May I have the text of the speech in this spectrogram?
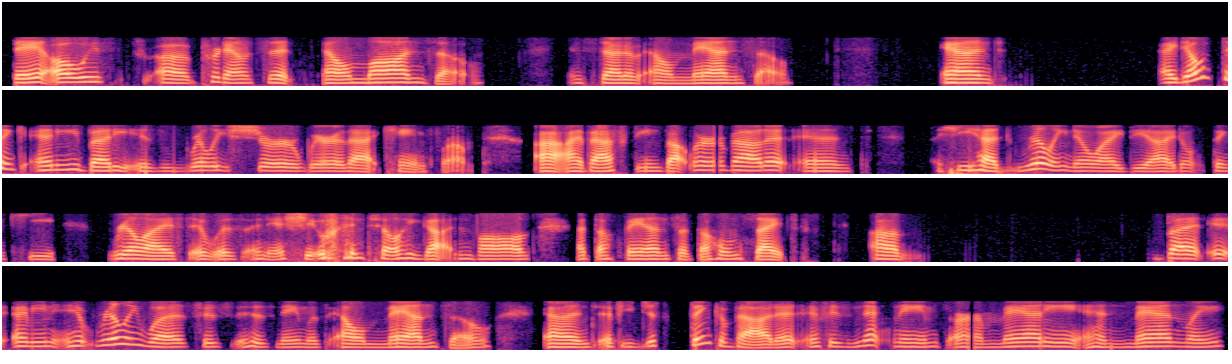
they always uh, pronounce it El Monzo instead of El Manzo. And I don't think anybody is really sure where that came from. Uh, I've asked Dean Butler about it, and he had really no idea. I don't think he realized it was an issue until he got involved at the fans at the home sites. Um, but it, I mean, it really was his his name was El Manzo, and if you just think about it, if his nicknames are Manny and Manly,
